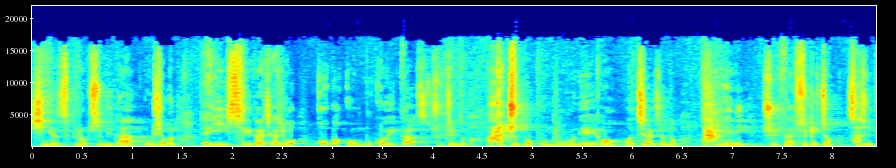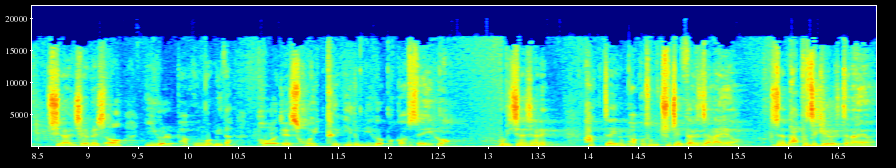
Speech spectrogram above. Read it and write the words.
신경 쓸 필요 없습니다. 우리 시험은 이 세 가지 가지고 꼬박꼭 묶고 있다. 출제점도 아주 높은 부분이에요. 어, 지난 시험도 당연히 출제할 수 있겠죠. 사실 지난 시험에서 이걸 바꾼 겁니다. 버제스 호이트 이름 이거 바꿨어요. 이거. 우리 지난 시간에 학자 이름 바꿔서 출제했다 그랬잖아요. 그래서 나쁜 새끼라 그랬잖아요.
